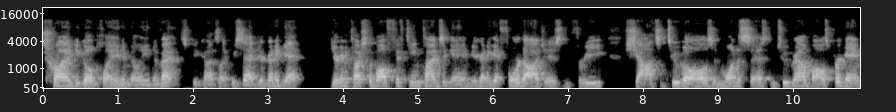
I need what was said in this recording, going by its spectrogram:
trying to go play in a million events because like we said you're going to get you're going to touch the ball 15 times a game. You're going to get four dodges and three shots and two goals and one assist and two ground balls per game.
